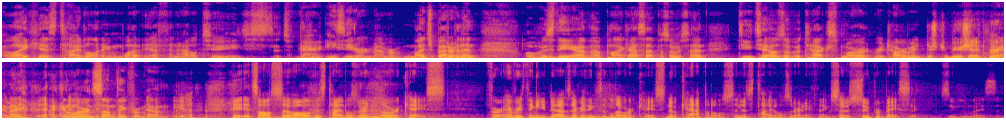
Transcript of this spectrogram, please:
I like his titling, "What If" and "How to." Just, it's very easy to remember. Much better than what was the uh, the podcast episode we said details of a tax smart retirement distribution plan. I, I can learn something from him. yeah, it's also all of his titles are in lowercase for everything he does. Everything's in lowercase, no capitals in his titles or anything. So super basic, super basic.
